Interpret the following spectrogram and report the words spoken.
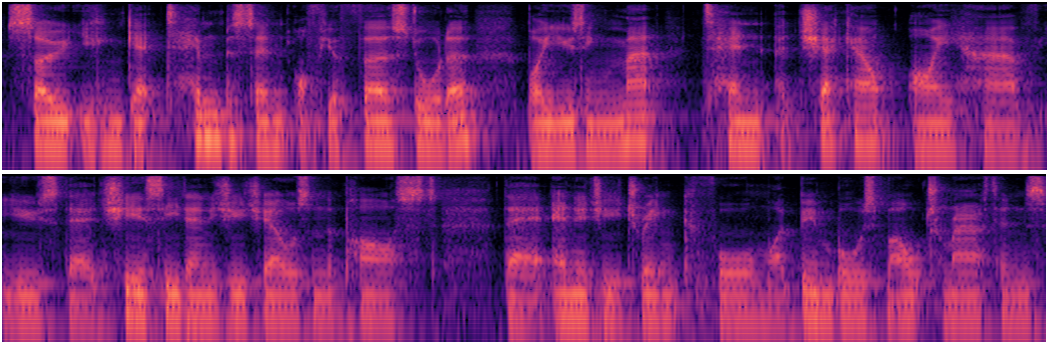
So you can get 10% off your first order by using Matt 10 at checkout. I have used their chia seed energy gels in the past their energy drink for my Bimbles, my ultra marathons,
